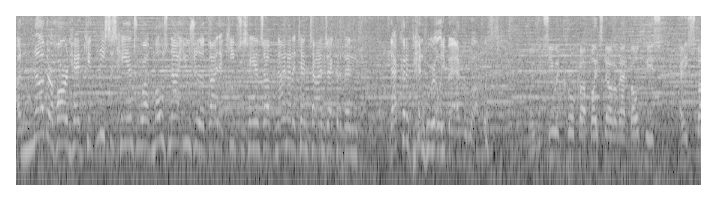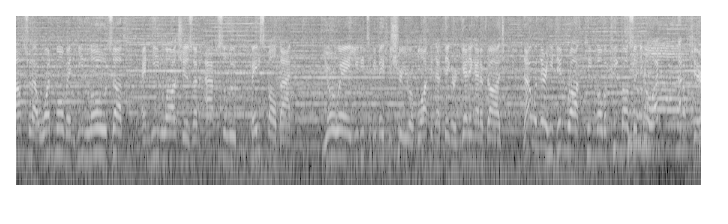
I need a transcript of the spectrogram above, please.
Another hard head kick. His hands were up. Mo's not usually a guy that keeps his hands up. Nine out of ten times that could have been that could have been really bad for Mo. Well, you can see when Cro Cop bites down on that mouthpiece and he stops for that one moment, he loads up and he launches an absolute baseball bat your way. You need to be making sure you are blocking that thing or getting out of dodge. That one there, he did rock King Mo, but King Mo said, you know what? I don't care.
